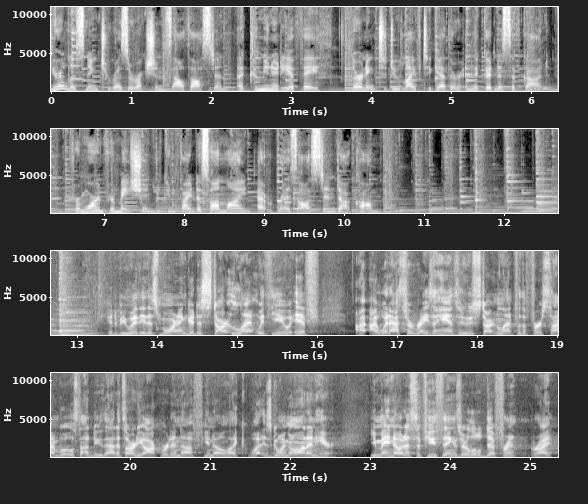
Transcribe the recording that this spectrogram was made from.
You're listening to Resurrection South Austin, a community of faith, learning to do life together in the goodness of God. For more information, you can find us online at resaustin.com. Good to be with you this morning. Good to start Lent with you. If I, would ask for raise of hands of who's starting Lent for the first time, well, let's not do that. It's already awkward enough, you know, like what is going on in here? You may notice a few things are a little different, right?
